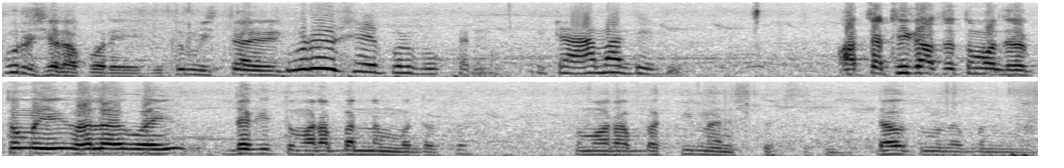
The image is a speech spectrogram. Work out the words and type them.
পুরুষেরা পরে। তুমি পুরুষের পরবো কেন? এটা আমাদেরই। আচ্ছা ঠিক আছে তোমাদের তুমি হলো ওই, দেখি তোমার আব্বার নাম্বার দাও তো। তোমার আব্বা কি ম্যানেজ করছে তোমার? দাও তোমার আব্বার নাম্বার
